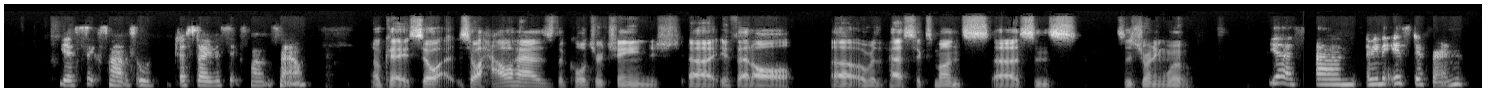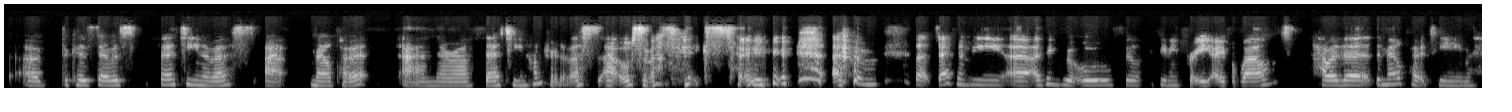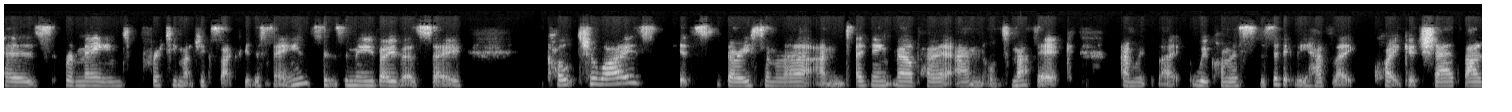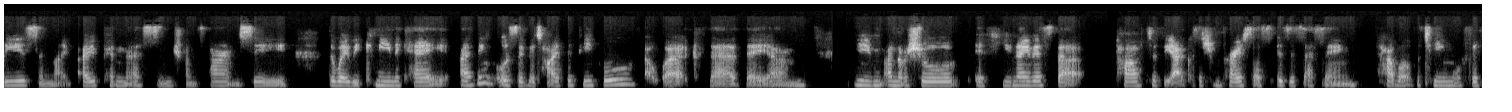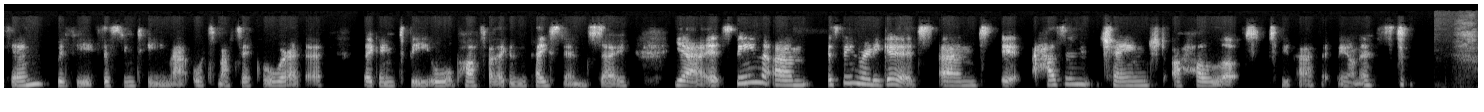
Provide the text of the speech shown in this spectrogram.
Yeah, six months or just over six months now. Okay, so so how has the culture changed, uh, if at all, uh, over the past six months uh, since since joining Woo? Yes, um, I mean it is different uh, because there was thirteen of us at Male MailPoet, and there are thirteen hundred of us at Automattic. So um, that definitely, uh, I think we're all feel, feeling pretty overwhelmed. However, the MailPoet team has remained pretty much exactly the same since the move over. So, culture wise, it's very similar. And I think MailPoet and Automattic and we like WooCommerce specifically have like quite good shared values and like openness and transparency, the way we communicate. I think also the type of people that work there, they um you I'm not sure if you know this, but part of the acquisition process is assessing how well the team will fit in with the existing team at Automattic or wherever they're going to be or what part of it they're going to be placed in. So yeah, it's been um, it's been really good and it hasn't changed a whole lot to be perfectly honest.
